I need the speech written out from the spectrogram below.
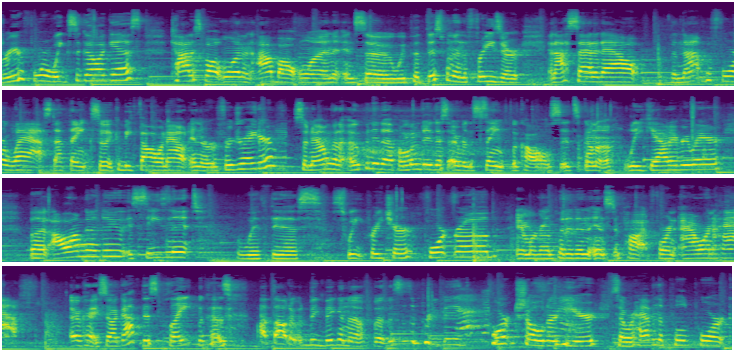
three or four weeks ago, I guess. Titus bought one and I bought one, and so we put this one in the freezer, and I sat it out the night before last, I think, so it could be thawing out in the refrigerator. So now I'm gonna open it up. I'm gonna do this over the sink because it's gonna leak out everywhere. But all I'm gonna do is season it with this Sweet Preacher pork rub, and we're gonna put it in the Instant Pot for an hour and a half. Okay, so I got this plate because I thought it would be big enough, but this is a pretty big pork shoulder here. So we're having the pulled pork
